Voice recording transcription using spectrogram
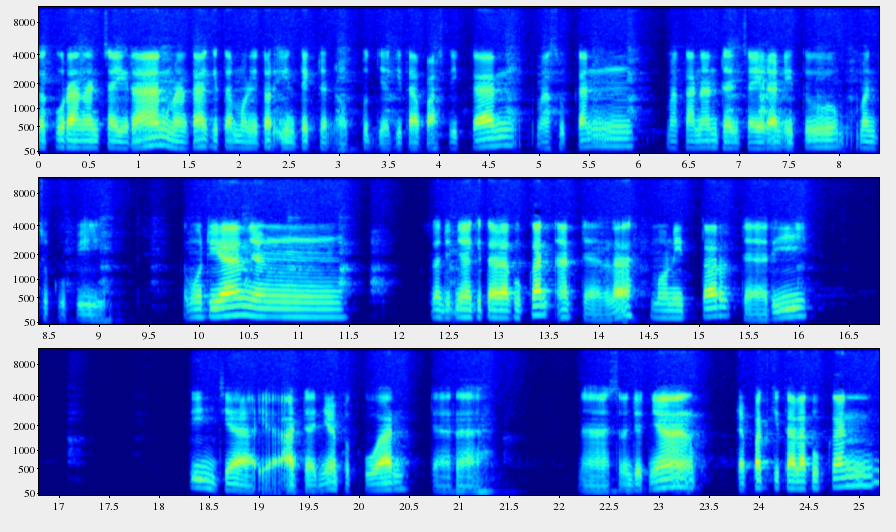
kekurangan cairan maka kita monitor intake dan output ya kita pastikan masukkan makanan dan cairan itu mencukupi. Kemudian yang selanjutnya kita lakukan adalah monitor dari tinja ya adanya bekuan darah. Nah, selanjutnya dapat kita lakukan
